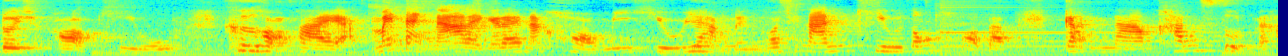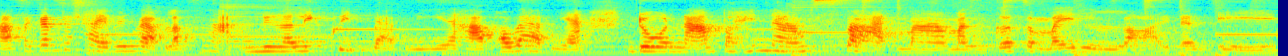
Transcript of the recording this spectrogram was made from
โดยเฉพาะคิ้ว คือของทรายอะไม่แต่งหน้าอะไรก็ได้นะ ขอมีคิ้วอย่างหนึ่ง เพราะฉะนั้นคิ้วต้องขอแบบกันน้ำขั้นสุดนะคะทรายก็จะใช้เป็นแบบลักษณะเนื้อลิควิดแบบนี้นะคะ เพราะแบบนี้โดนน้ำต่อให้น้ำสาดมา มันก็จะไม่ละลายนั่นเอง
